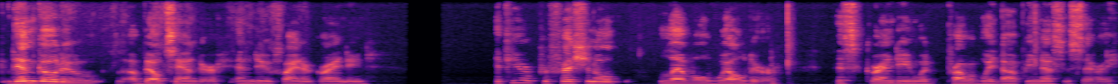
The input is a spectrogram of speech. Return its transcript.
then go to a belt sander and do finer grinding. If you're a professional level welder, this grinding would probably not be necessary.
